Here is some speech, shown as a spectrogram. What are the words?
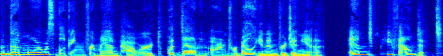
Dunmore was looking for manpower to put down an armed rebellion in Virginia, and he found it.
